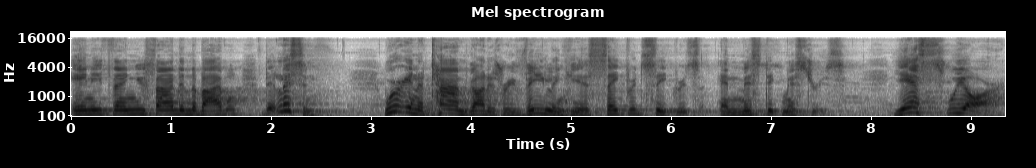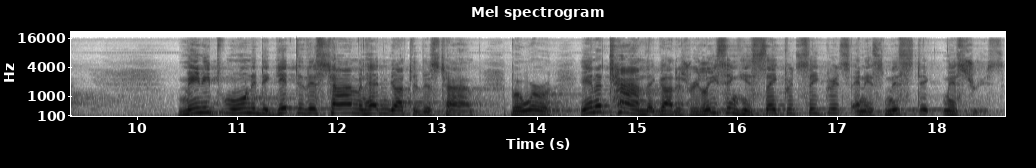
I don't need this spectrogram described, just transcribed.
Anything you find in the Bible. Listen, we're in a time God is revealing his sacred secrets and mystic mysteries. Yes, we are. Many wanted to get to this time and hadn't got to this time. But we're in a time that God is releasing his sacred secrets and his mystic mysteries.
